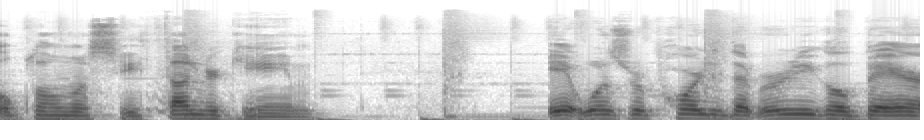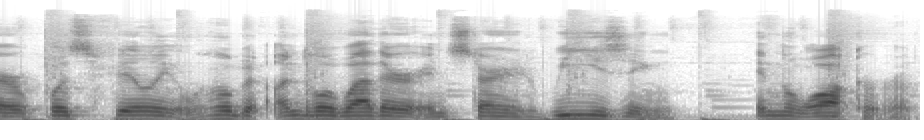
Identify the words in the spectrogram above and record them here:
Oklahoma City Thunder game, it was reported that Rudy Gobert was feeling a little bit under the weather and started wheezing in the locker room.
